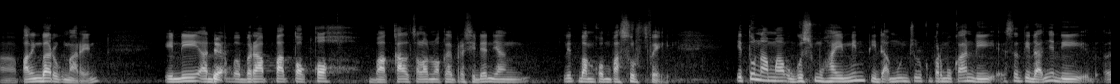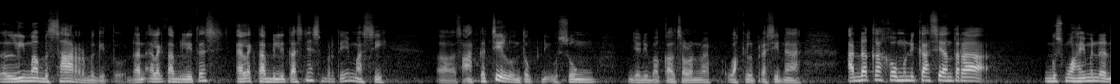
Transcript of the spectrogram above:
uh, paling baru kemarin. Ini ada ya. beberapa tokoh bakal calon wakil presiden yang Litbang Kompas survei itu nama Gus Muhaimin tidak muncul ke permukaan di setidaknya di eh, lima besar begitu dan elektabilitas elektabilitasnya sepertinya masih uh, sangat kecil untuk diusung menjadi bakal calon wakil presiden. Nah, adakah komunikasi antara Gus Muhaimin dan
